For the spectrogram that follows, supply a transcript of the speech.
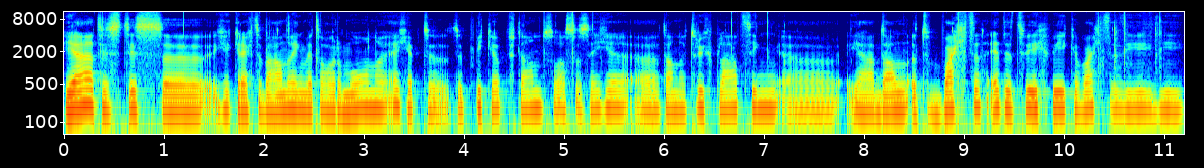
Ja, het is, het is, uh, je krijgt de behandeling met de hormonen. Hè. Je hebt de, de pick-up dan, zoals ze zeggen. Uh, dan de terugplaatsing. Ja, dan het wachten, hè, de twee weken wachten. Die, die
